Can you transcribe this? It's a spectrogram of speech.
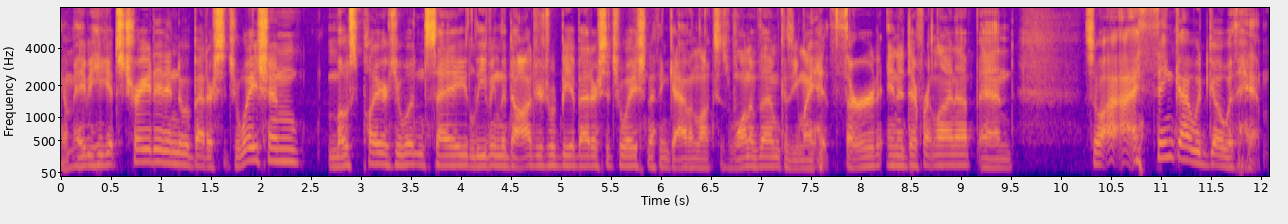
you know maybe he gets traded into a better situation. Most players you wouldn't say leaving the Dodgers would be a better situation. I think Gavin Lux is one of them because he might hit third in a different lineup, and so I, I think I would go with him.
